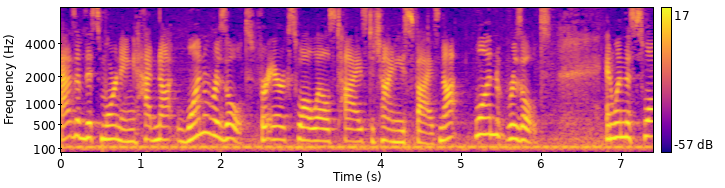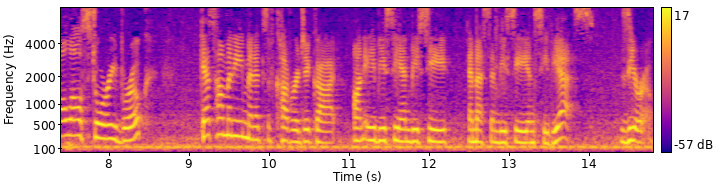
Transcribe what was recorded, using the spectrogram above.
as of this morning, had not one result for Eric Swalwell's ties to Chinese spies. Not one result. And when the Swalwell story broke, guess how many minutes of coverage it got on ABC, NBC, MSNBC, and CBS? Zero.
